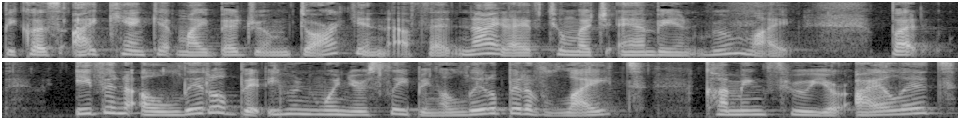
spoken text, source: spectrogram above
because I can't get my bedroom dark enough at night. I have too much ambient room light. But even a little bit, even when you're sleeping, a little bit of light coming through your eyelids,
